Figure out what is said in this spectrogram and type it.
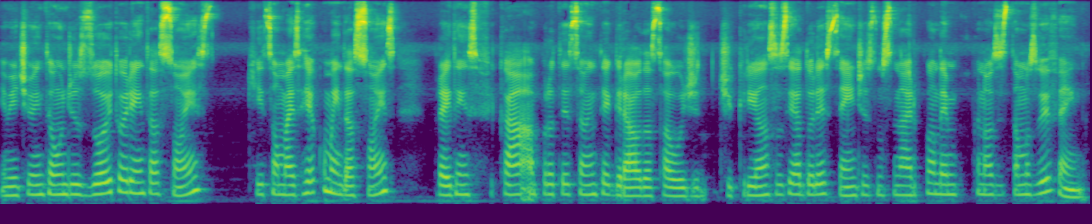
emitiu então 18 orientações que são mais recomendações para intensificar a proteção integral da saúde de crianças e adolescentes no cenário pandêmico que nós estamos vivendo.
